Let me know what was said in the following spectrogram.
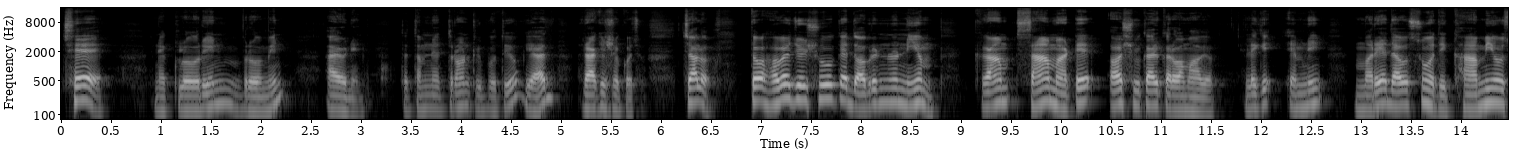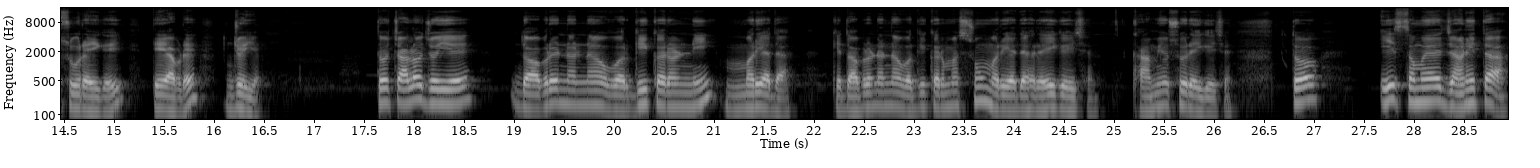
છે અને ક્લોરિન, બ્રોમિન, આયોડિન. તો તમને ત્રણ ત્રિપુટીઓ યાદ રાખી શકો છો. ચાલો, તો હવે જોઈશું કે દોબ્રેનનો નિયમ કામ શા માટે અસ્વીકાર કરવામાં આવ્યો? એટલે કે એમની મર્યાદાઓ શું હતી? ખામીઓ શું રહી ગઈ? તે આપણે જોઈએ. તો ચાલો જોઈએ ડોબ્રેનરના વર્ગીકરણની મર્યાદા. કે ડોબ્રેનરના વર્ગીકરણમાં શું મર્યાદા રહી ગઈ છે? ખામીઓ શું રહી ગઈ છે? તો એ સમયે જાણીતા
